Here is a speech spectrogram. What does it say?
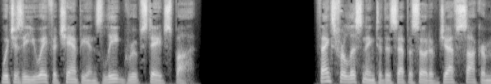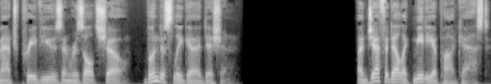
which is a UEFA Champions League group stage spot. Thanks for listening to this episode of Jeff's Soccer Match Previews and Results Show, Bundesliga Edition. A Jeffadelic Media Podcast.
